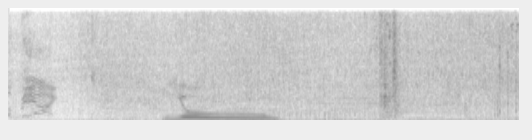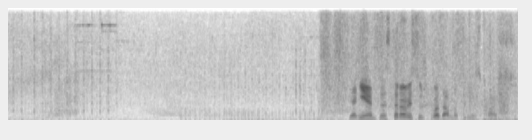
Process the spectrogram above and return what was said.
odbijaj! Ju. Ja nie wiem, ten sterowiec już chyba dawno powinien spaść.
